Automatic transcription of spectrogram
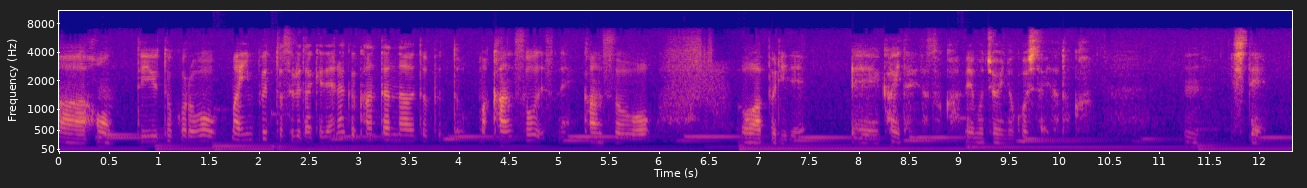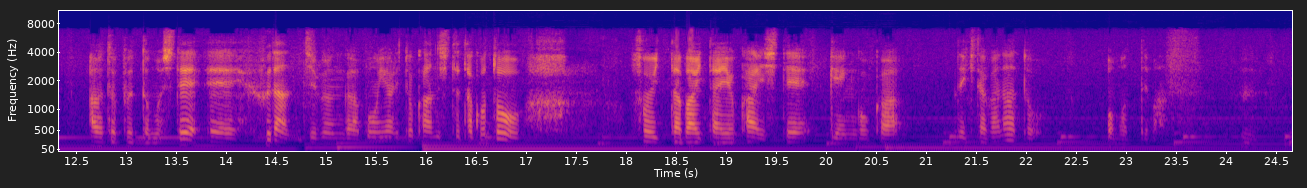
あ本っていうところを、まあ、インプットするだけでなく簡単なアウトプット、まあ、感想ですね。感想をアプリで、えー、書いたりだとかメモ帳に残したりだとか、うん、してアウトプットもして、えー、普段自分がぼんやりと感じてたことをそういった媒体を介して言語化できたかなと思ってます、うん。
